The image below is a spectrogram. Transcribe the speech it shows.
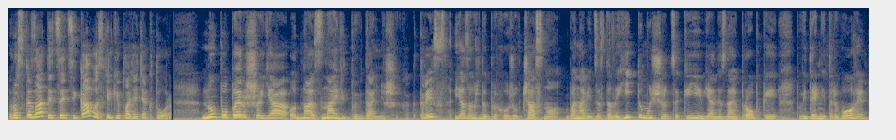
Розказати це цікаво, скільки платять актори. Ну, по-перше, я одна з найвідповідальніших актрис. Я завжди приходжу вчасно, ба навіть заздалегідь, тому що це Київ, я не знаю, пробки, повітряні тривоги.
